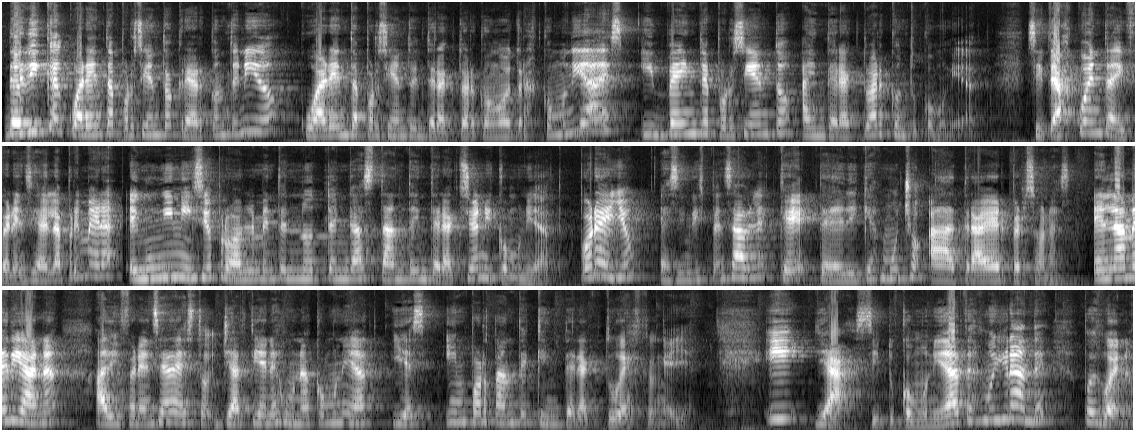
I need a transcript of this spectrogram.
dedica el 40% a crear contenido, 40% a interactuar con otras comunidades y 20% a interactuar con tu comunidad. Si te das cuenta, a diferencia de la primera, en un inicio probablemente no tengas tanta interacción y comunidad. Por ello, es indispensable que te dediques mucho a atraer personas. En la mediana, a diferencia de esto, ya tienes una comunidad y es importante que interactúes con ella. Y ya, si tu comunidad es muy grande, pues bueno,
